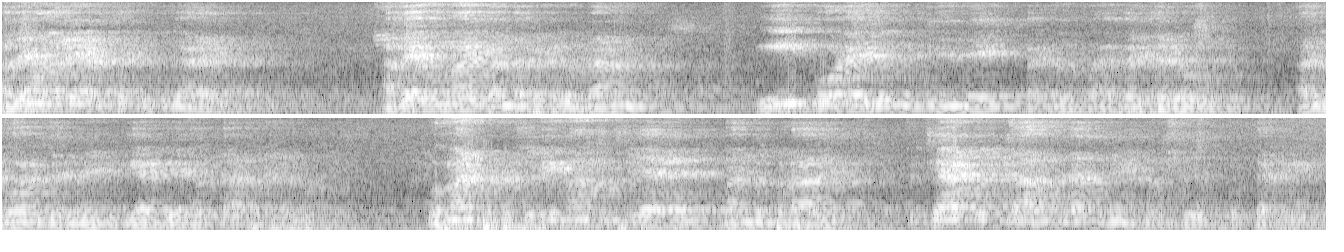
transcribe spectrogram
അദ്ദേഹം വളരെ അടുത്ത കൂട്ടുകാരായിരുന്നു അദ്ദേഹവുമായി ബന്ധപ്പെട്ടുകൊണ്ടാണ് ഈ കോളേജും ഇതിന്റെ പരിസരവും അതുപോലെ തന്നെ വിദ്യാഭ്യാസ സ്ഥാപനങ്ങളും ബഹുമാനപ്പെട്ട സുലൈമാൻ ബന്ധപ്പെടാതെ തീർച്ചയായിട്ടും ദാമദാസിനെ നമുക്ക് ഓർക്കാൻ കഴിയില്ല.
